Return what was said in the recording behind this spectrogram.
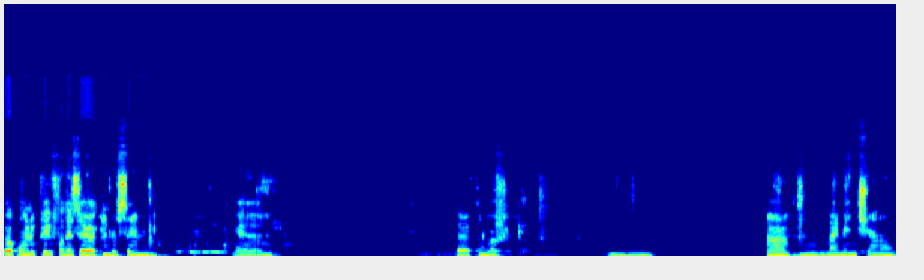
You're going to pay for this, Eric Anderson. Yeah. Eric Anderson. Mm-hmm. Uh, my main channel.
